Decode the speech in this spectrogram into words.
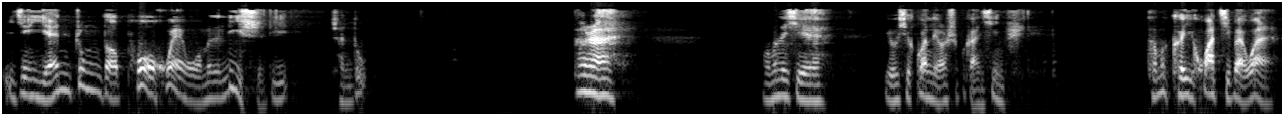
已经严重到破坏我们的历史的程度。当然，我们那些。有些官僚是不感兴趣的，他们可以花几百万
